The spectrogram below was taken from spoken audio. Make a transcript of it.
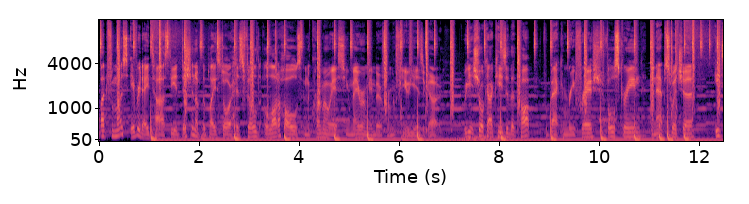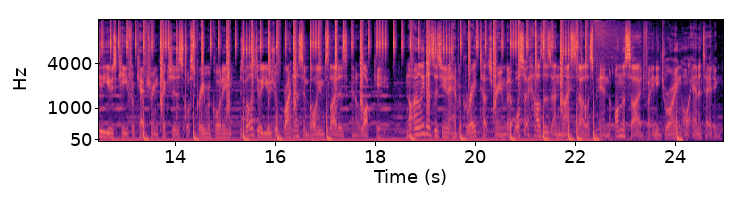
but for most everyday tasks, the addition of the Play Store has filled a lot of holes in the Chrome OS you may remember from a few years ago. We get shortcut keys at the top for back and refresh, full screen, an app switcher, easy to use key for capturing pictures or screen recording, as well as your usual brightness and volume sliders and a lock key. Not only does this unit have a great touchscreen, but it also houses a nice stylus pen on the side for any drawing or annotating.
